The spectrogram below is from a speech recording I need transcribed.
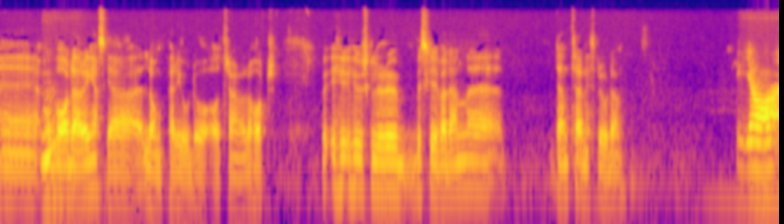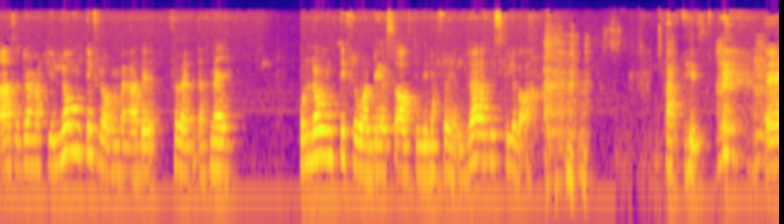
eh, och var där en ganska lång period och, och tränade hårt. Hur, hur skulle du beskriva den, eh, den träningsperioden? Ja, alltså den var ju långt ifrån vad jag hade förväntat mig. Och långt ifrån det jag sa till mina föräldrar att det skulle vara. Faktiskt. Eh,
